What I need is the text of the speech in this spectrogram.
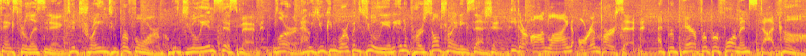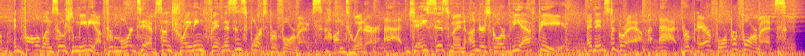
Thanks for listening to Train to Perform with Julian Sisman. Learn how you can work with Julian in a personal training session, either online or in person, at prepareforperformance.com. And follow on social media for more tips on training, fitness, and sports performance. On Twitter at jsisman underscore PFP and Instagram at Prepare for Performance.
